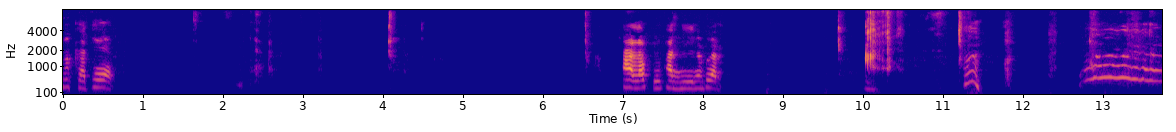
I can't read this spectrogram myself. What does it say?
มะเขือเทศ ทานแล้วผิวพรรณดีนะเพื่อน อืมอืม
